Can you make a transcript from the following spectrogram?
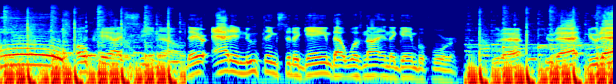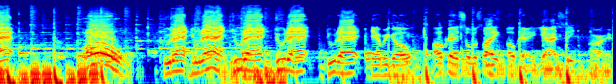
Oh, okay, I see now. They're adding new things to the game that was not in the game before. Do that, do that, do that. Oh! Do that, do that, do that, do that, do that. There we go. Okay, so it's like, okay, yeah, I see. All right.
